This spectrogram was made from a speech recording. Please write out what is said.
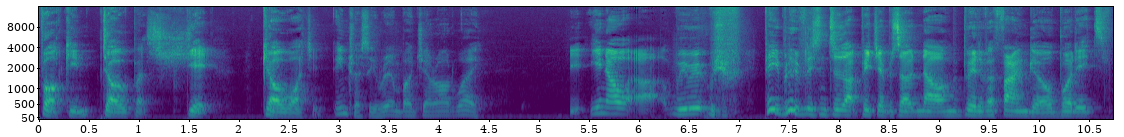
fucking dope as shit. Go watch it. Interesting, written by Gerard Way. Y- You know, uh, we, we people who've listened to that pitch episode know I'm a bit of a fangirl, but it's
